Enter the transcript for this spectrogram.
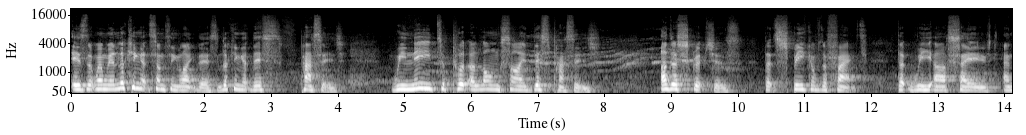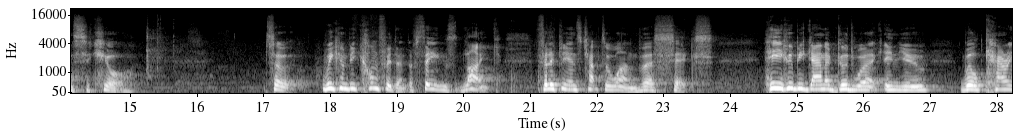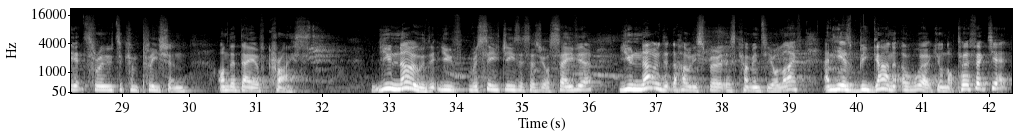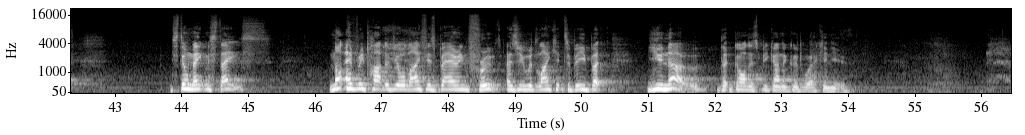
is that when we're looking at something like this, looking at this passage, we need to put alongside this passage other scriptures that speak of the fact that we are saved and secure. So we can be confident of things like Philippians chapter 1, verse 6 he who began a good work in you will carry it through to completion on the day of Christ. You know that you've received Jesus as your Savior. You know that the Holy Spirit has come into your life and He has begun a work. You're not perfect yet, still make mistakes. Not every part of your life is bearing fruit as you would like it to be, but you know that God has begun a good work in you.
